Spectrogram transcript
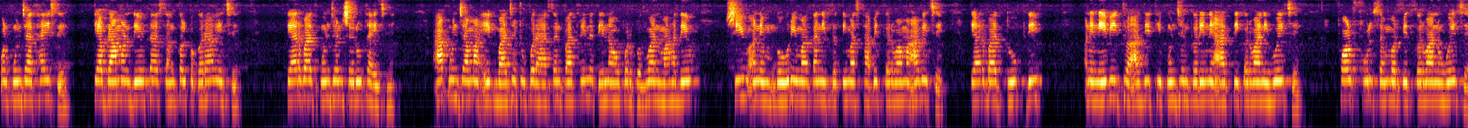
પણ પૂજા થાય છે. ત્યાં બ્રાહ્મણ દેવતા સંકલ્પ કરાવે છે. ત્યારબાદ પૂજન શરૂ થાય છે. આ પૂજામાં એક બાજટ ઉપર આસન પાથરીને તેના ઉપર ભગવાન મહાદેવ, શિવ અને ગૌરી માતાની પ્રતિમા સ્થાપિત કરવામાં આવે છે. ત્યારબાદ ધૂપ, દીપ અને નૈવેદ્ય આદિથી પૂજન કરીને આરતી કરવાની હોય છે. ફળ, ફૂલ સમર્પિત કરવાનું હોય છે.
